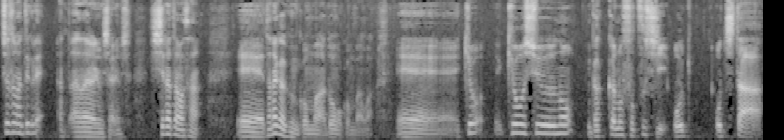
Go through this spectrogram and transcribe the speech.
ちょっと待ってくれ。あ、あ、ありました、ありました。白玉さん。えー、田中君こんばんは、どうもこんばんは。えー、教、教習の学科の卒試、お落ちた。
